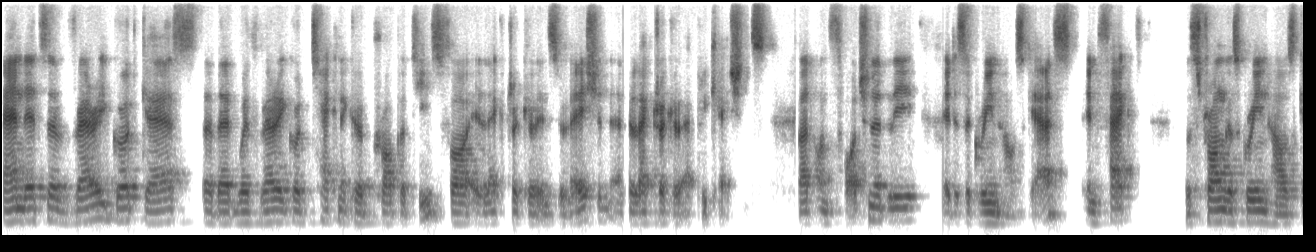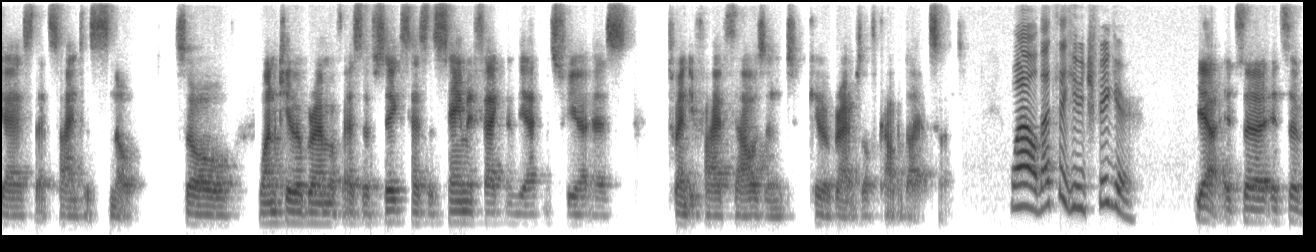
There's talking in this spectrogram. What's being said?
And it's a very good gas uh, that with very good technical properties for electrical insulation and electrical applications. But unfortunately, it is a greenhouse gas. In fact, the strongest greenhouse gas that scientists know. So one kilogram of SF6 has the same effect in the atmosphere as 25,000 kilograms of carbon dioxide. Wow, that's a huge figure. Yeah, it's a it's a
